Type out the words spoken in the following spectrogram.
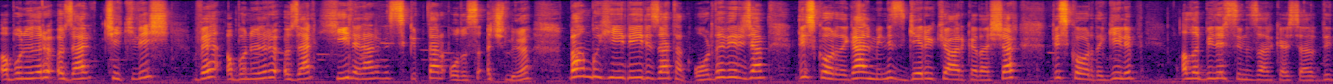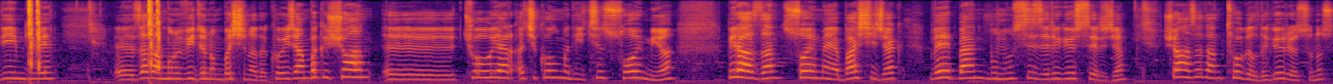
abonelere özel çekiliş ve abonelere özel hileler ve skriptler odası açılıyor. Ben bu hileyi de zaten orada vereceğim. Discord'a gelmeniz gerekiyor arkadaşlar. Discord'a gelip alabilirsiniz arkadaşlar. Dediğim gibi e, zaten bunu videonun başına da koyacağım. Bakın şu an e, çoğu yer açık olmadığı için soymuyor. Birazdan soymaya başlayacak ve ben bunu sizlere göstereceğim. Şu an zaten toggle'da görüyorsunuz.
